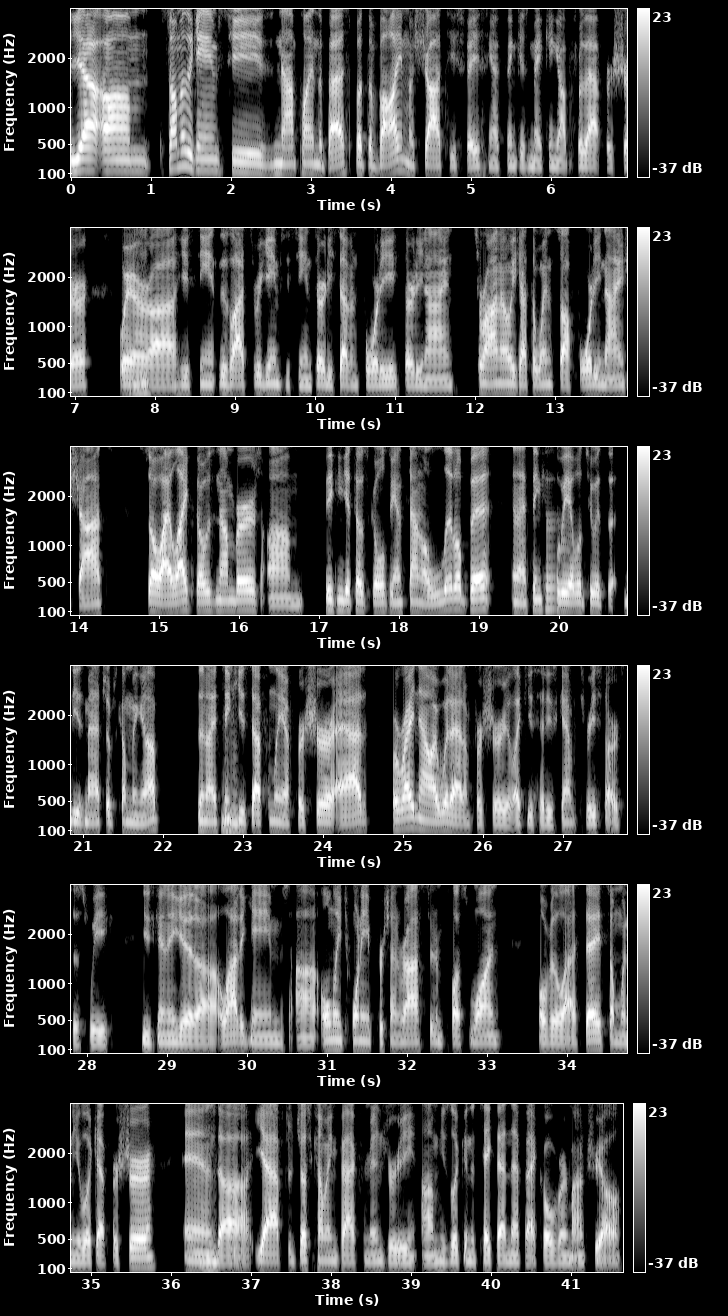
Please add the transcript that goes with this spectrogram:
Yeah, um, some of the games he's not playing the best, but the volume of shots he's facing, I think, is making up for that for sure. Where mm-hmm. uh, he's seen these last three games, he's seen 37, 40, 39. Toronto, he got the win, saw 49 shots. So I like those numbers. Um, he can get those goals against down a little bit, and I think he'll be able to with the, these matchups coming up. Then I think mm-hmm. he's definitely a for sure add. But right now, I would add him for sure. Like you said, he's gonna have three starts this week. He's going to get uh, a lot of games, uh, only 20% rostered and plus one over the last day. Someone you look at for sure. And mm-hmm. uh, yeah, after just coming back from injury, um, he's looking to take that net back over in Montreal.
